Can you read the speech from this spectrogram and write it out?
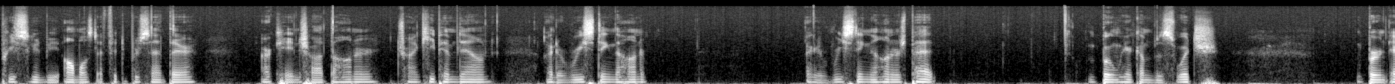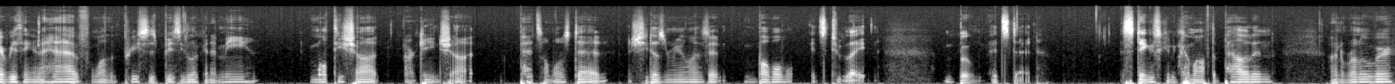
priest is going to be almost at 50% there. Arcane shot the hunter, try and keep him down. I'm going to resting the hunter. I'm going to resting the hunter's pet. Boom, here comes the switch. Burn everything I have while the priest is busy looking at me. Multi-shot, arcane shot. Pet's almost dead. She doesn't realize it. Bubble, it's too late. Boom, it's dead. Sting's gonna come off the paladin. I'm gonna run over,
